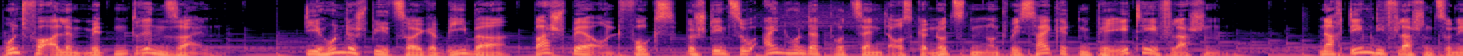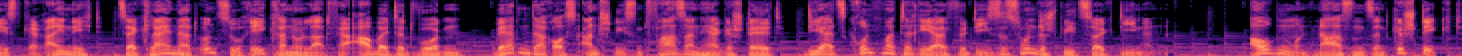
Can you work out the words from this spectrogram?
und vor allem mittendrin sein. Die Hundespielzeuge Biber, Waschbär und Fuchs bestehen zu 100% aus genutzten und recycelten PET-Flaschen. Nachdem die Flaschen zunächst gereinigt, zerkleinert und zu Regranulat verarbeitet wurden, werden daraus anschließend Fasern hergestellt, die als Grundmaterial für dieses Hundespielzeug dienen. Augen und Nasen sind gestickt,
